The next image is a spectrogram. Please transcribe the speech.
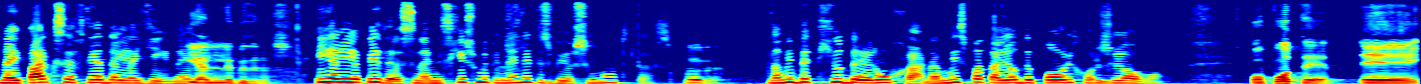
να υπάρξει αυτή η ανταλλαγή. Η αλληλεπίδραση. Η αλληλεπίδραση. Να ενισχύσουμε την έννοια της βιωσιμότητας. Βέβαια. Να μην πετιούνται ρούχα, να μην σπαταλώνται πόροι χωρίς λόγο. Οπότε, ε,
